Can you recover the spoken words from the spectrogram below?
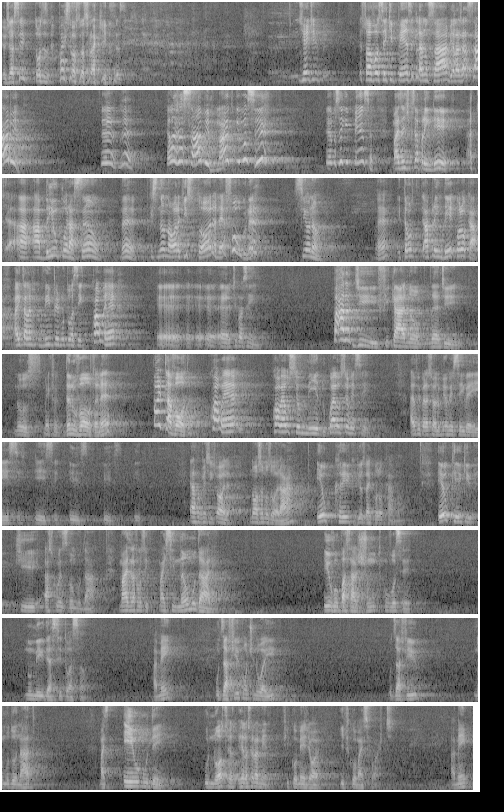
eu já sei todas quais são as suas fraquezas. Gente, é só você que pensa que ela não sabe, ela já sabe. É, né? Ela já sabe mais do que você. É você que pensa. Mas a gente precisa aprender a, a, a abrir o coração, né? Porque senão na hora que estoura, né, é fogo, né? Sim ou não? Né? Então aprender a colocar. Aí ela me perguntou assim, qual é, é, é, é, é tipo assim, para de ficar no, né, de, nos, como é que foi? dando volta, né? Para de dar volta. Qual é, qual é o seu medo? Qual é o seu receio? Aí eu falei para ela assim: olha, o meu receio é esse, esse, esse, esse, esse. Ela falou para mim assim: olha, nós vamos orar, eu creio que Deus vai colocar a mão, eu creio que, que as coisas vão mudar, mas ela falou assim: mas se não mudarem, eu vou passar junto com você no meio dessa situação. Amém? O desafio continua aí. O desafio não mudou nada. Mas eu mudei. O nosso relacionamento ficou melhor e ficou mais forte. Amém?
